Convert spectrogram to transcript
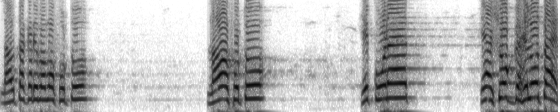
लावता का रे बाबा फोटो? लावा फोटो. हे कोण आहेत? हे अशोक गहलोत आहेत.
